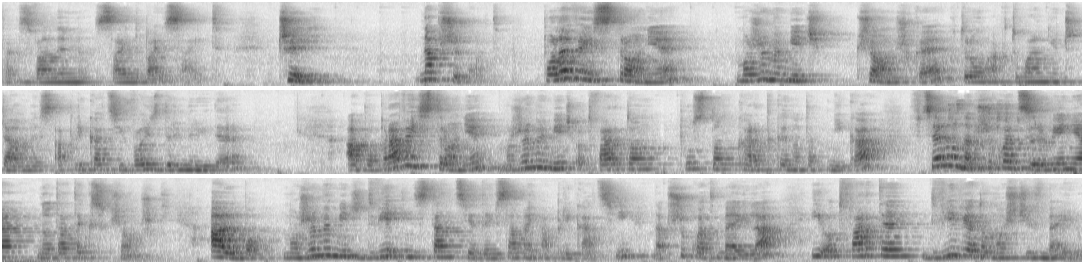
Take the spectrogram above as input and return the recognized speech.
tak zwanym side by side. Czyli na przykład po lewej stronie możemy mieć książkę, którą aktualnie czytamy z aplikacji Voice Dream Reader, a po prawej stronie możemy mieć otwartą, pustą kartkę notatnika w celu na przykład zrobienia notatek z książki. Albo możemy mieć dwie instancje tej samej aplikacji, na przykład maila i otwarte dwie wiadomości w mailu.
